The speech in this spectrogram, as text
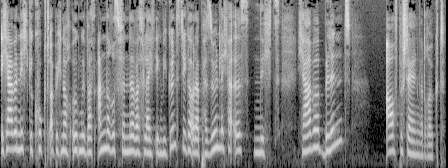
Ich habe nicht geguckt, ob ich noch irgendwie was anderes finde, was vielleicht irgendwie günstiger oder persönlicher ist. Nichts. Ich habe blind auf Bestellen gedrückt.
